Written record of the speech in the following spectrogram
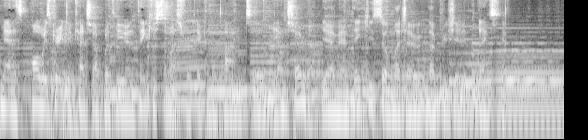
man, it's always great to catch up with you. And thank you so much for taking the time to be on the show today. Yeah, man. Thank you so much. I, I appreciate it. Thanks. Yeah.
